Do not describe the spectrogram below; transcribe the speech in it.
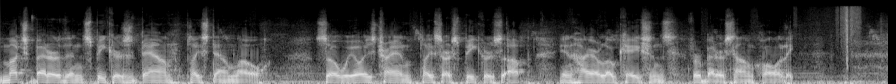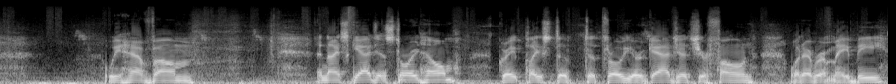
much better than speakers down placed down low. So we always try and place our speakers up in higher locations for better sound quality. We have um, a nice gadget storage helm, great place to, to throw your gadgets, your phone, whatever it may be.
